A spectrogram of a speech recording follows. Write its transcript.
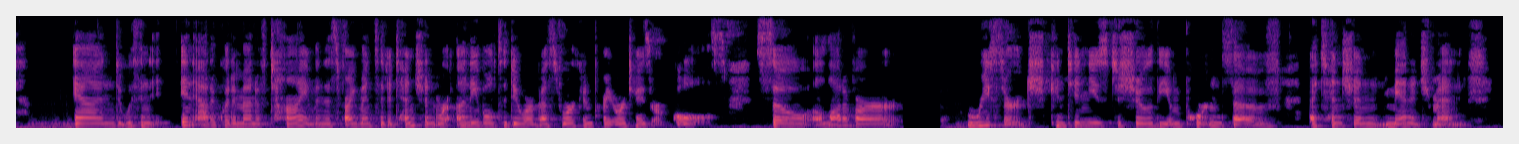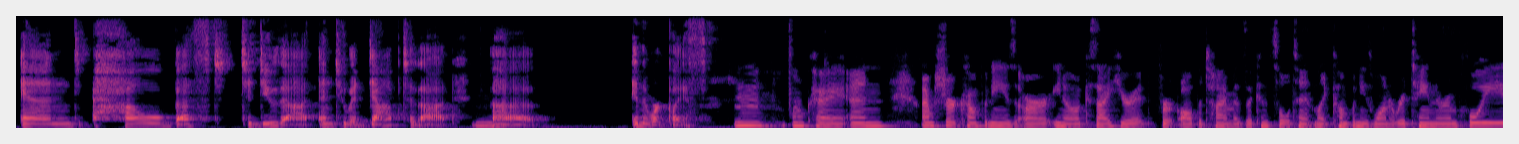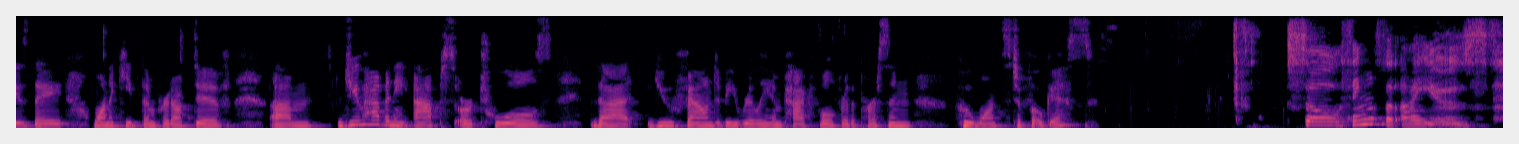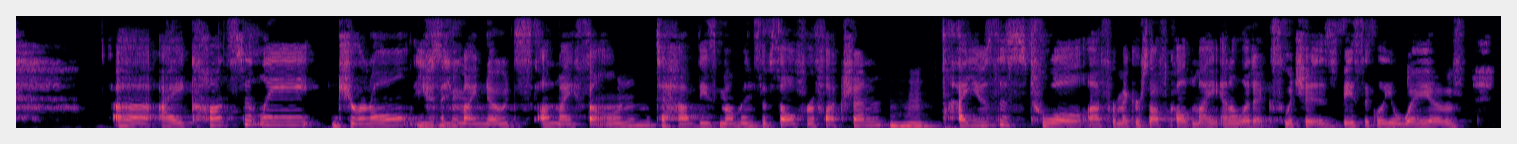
And with an inadequate amount of time and this fragmented attention, we're unable to do our best work and prioritize our goals. So a lot of our research continues to show the importance of attention management and how best to do that and to adapt to that mm. uh, in the workplace. Mm, okay. And I'm sure companies are, you know, because I hear it for all the time as a consultant, like companies want to retain their employees, they want to keep them productive. Um, do you have any apps or tools that you found to be really impactful for the person who wants to focus? So, things that I use uh, I constantly journal using my notes on my phone to have these moments of self reflection. Mm-hmm. I use this tool uh, from Microsoft called MyAnalytics, which is basically a way of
